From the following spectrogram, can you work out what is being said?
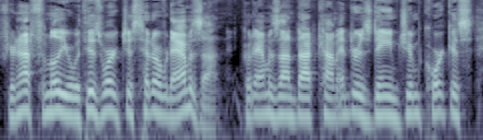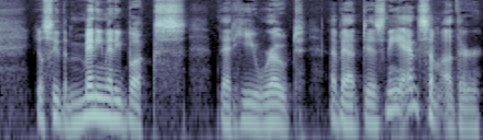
If you're not familiar with his work, just head over to Amazon. Go to Amazon.com, enter his name, Jim Korkis. You'll see the many, many books that he wrote about Disney and some other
